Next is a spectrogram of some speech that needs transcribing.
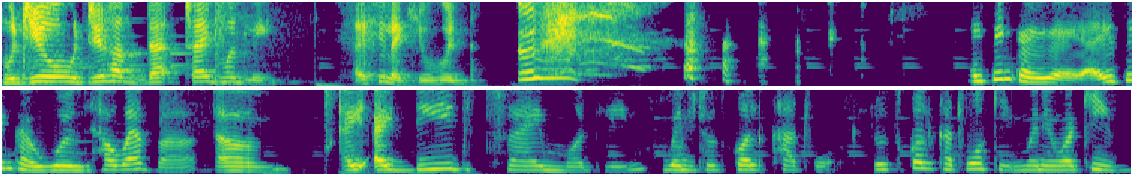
Would you would you have that tried modeling? I feel like you would. I think I I think I would. However, um I, I did try modeling when it was called catwalk. It was called catwalking when you were kids.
